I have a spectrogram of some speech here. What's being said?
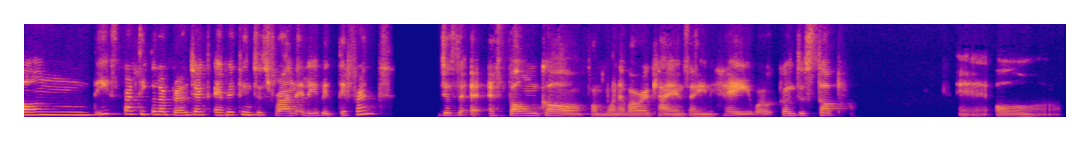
On this particular project, everything just ran a little bit different. Just a, a phone call from one of our clients saying, "Hey, we're going to stop uh, all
